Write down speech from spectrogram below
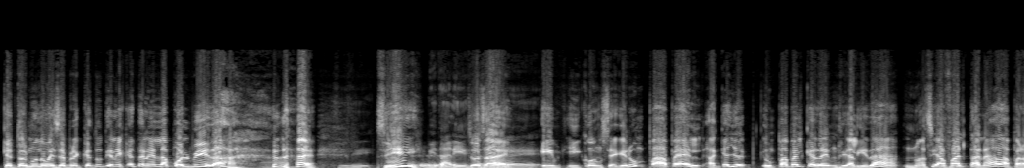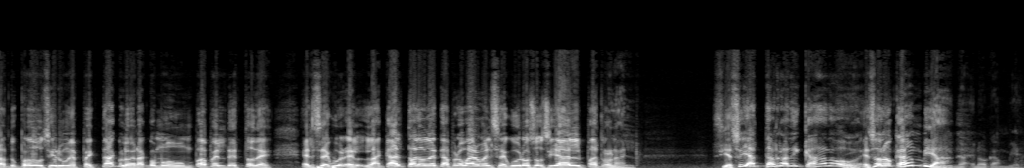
que todo el mundo me dice, pero es que tú tienes que tenerla por vida. Sí, sí. Tú sabes, eh. y, y conseguir un papel, aquello, un papel que en realidad no hacía falta nada para tú producir un espectáculo, era como un papel de esto de el seguro, el- la carta donde te aprobaron el seguro social patronal. Si eso ya está radicado, eso no cambia. Sí, no, no cambia.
